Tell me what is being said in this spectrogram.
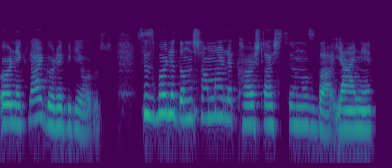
örnekler görebiliyoruz. Siz böyle danışanlarla karşılaştığınızda yani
